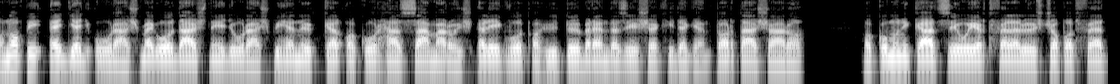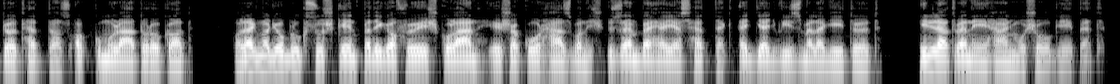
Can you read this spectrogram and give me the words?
A napi egy-egy órás megoldás négy órás pihenőkkel a kórház számára is elég volt a hűtőberendezések hidegen tartására, a kommunikációért felelős csapat feltölthette az akkumulátorokat, a legnagyobb luxusként pedig a főiskolán és a kórházban is üzembe helyezhettek egy-egy vízmelegítőt, illetve néhány mosógépet.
